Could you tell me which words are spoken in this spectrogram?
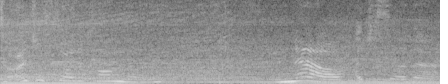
So I just saw the condom. And now I just saw that.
